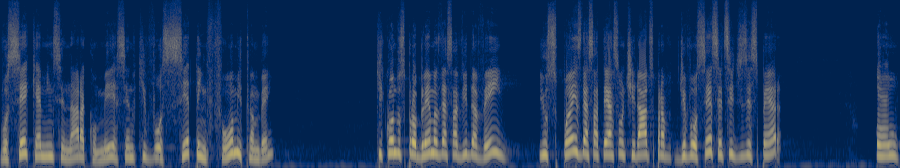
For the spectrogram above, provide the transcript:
Você quer me ensinar a comer, sendo que você tem fome também? Que quando os problemas dessa vida vêm e os pães dessa terra são tirados pra, de você, você se desespera? Ou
